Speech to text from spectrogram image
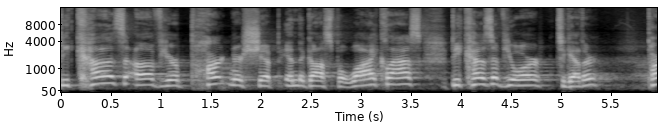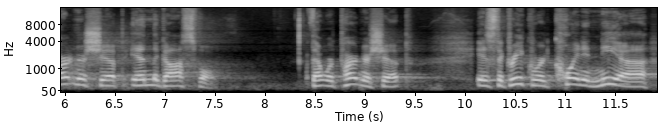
Because of your partnership in the gospel. Why, class? Because of your, together, partnership in the gospel. That word partnership is the Greek word koinonia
